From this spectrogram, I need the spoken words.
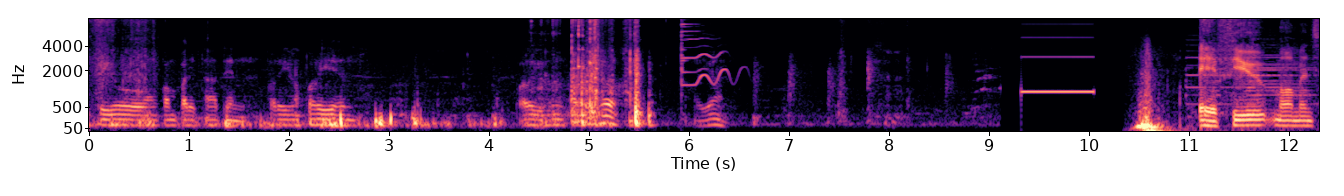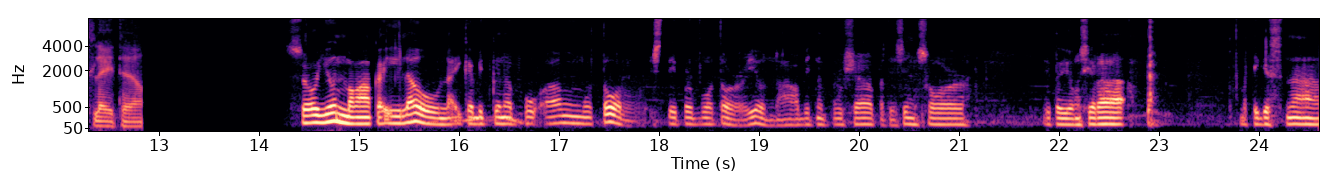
Ito yung pampalit natin. Parehong parehan. Parehong pareho. Ayan. A few moments later. So yun mga kailaw, naikabit ko na po ang motor, stepper motor. Yun, nakakabit na po siya, pati sensor. Ito yung sira. Matigas na.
